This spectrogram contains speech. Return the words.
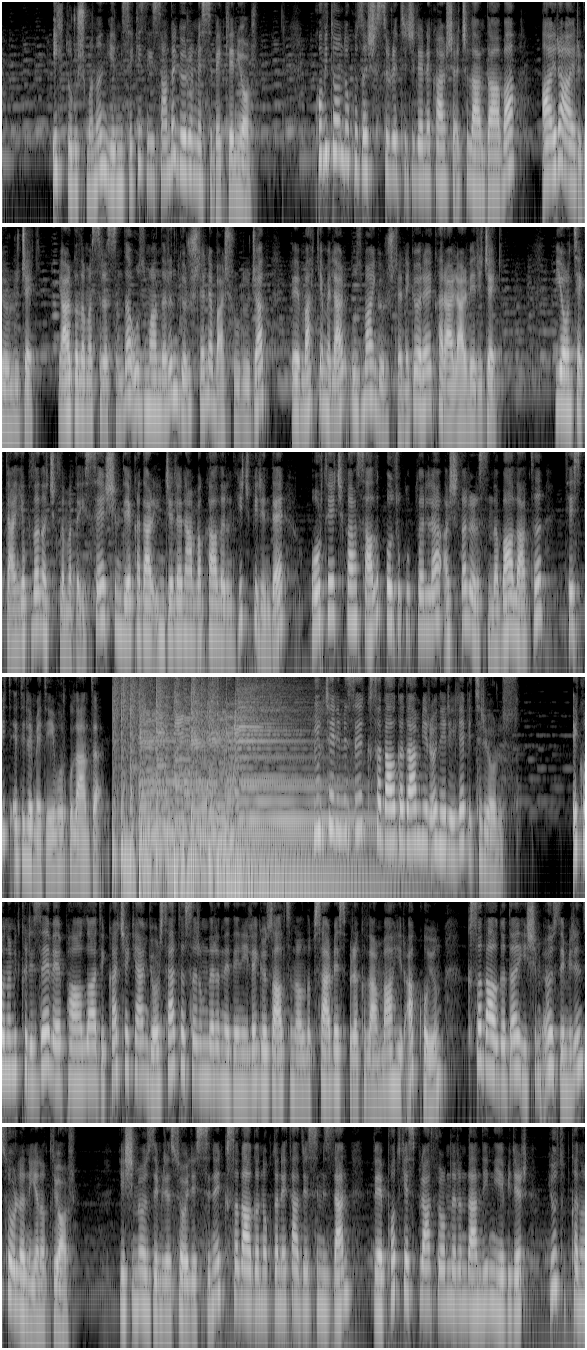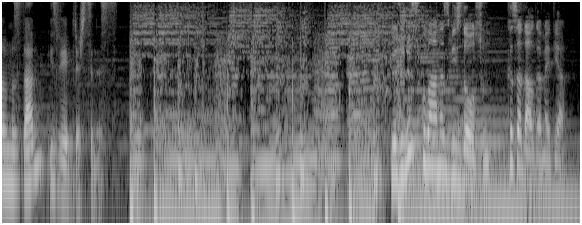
İlk duruşmanın 28 Nisan'da görülmesi bekleniyor. COVID-19 aşısı üreticilerine karşı açılan dava ayrı ayrı görülecek. Yargılama sırasında uzmanların görüşlerine başvurulacak ve mahkemeler uzman görüşlerine göre kararlar verecek. BioNTech'ten yapılan açıklamada ise şimdiye kadar incelenen vakaların hiçbirinde ortaya çıkan sağlık bozukluklarıyla aşılar arasında bağlantı tespit edilemediği vurgulandı. Bültenimizi kısa dalgadan bir öneriyle bitiriyoruz. Ekonomik krize ve pahalılığa dikkat çeken görsel tasarımları nedeniyle gözaltına alınıp serbest bırakılan Mahir Akkoyun, kısa dalgada Yeşim Özdemir'in sorularını yanıtlıyor. Yeşim Özdemir'in söyleşisini kısa dalga.net adresimizden ve podcast platformlarından dinleyebilir, YouTube kanalımızdan izleyebilirsiniz. Gözünüz kulağınız bizde olsun. Kısa Dalga Medya.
